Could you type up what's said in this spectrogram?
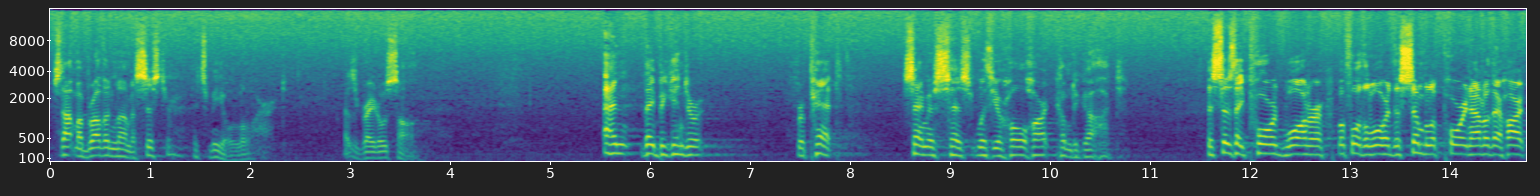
It's not my brother and not my sister. It's me, oh Lord. That's a great old song and they begin to repent. Samuel says, with your whole heart, come to God. It says they poured water before the Lord, the symbol of pouring out of their heart,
